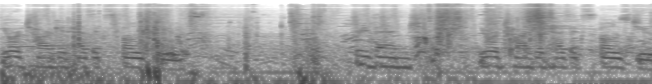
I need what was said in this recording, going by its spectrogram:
Your target has exposed you. Revenge. Your target has exposed you.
